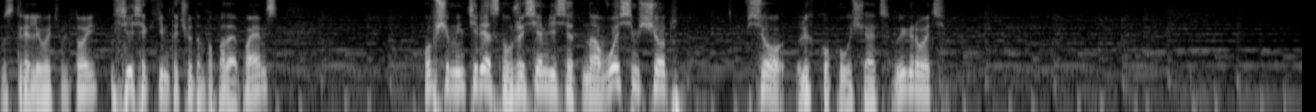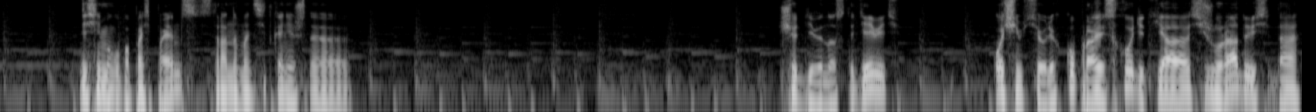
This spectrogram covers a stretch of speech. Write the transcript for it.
выстреливать ультой. Здесь я каким-то чудом попадаю по Эмс. В общем, интересно. Уже 70 на 8 счет. Все легко получается выигрывать. Здесь я не могу попасть по Эмс. Странно, мансит, конечно, Счет 99. Очень все легко происходит. Я сижу, радуюсь, да.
